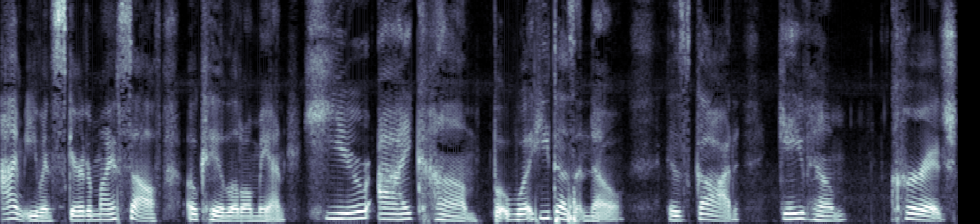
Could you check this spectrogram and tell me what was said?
I'm even scared of myself. Okay, little man, here I come. But what he doesn't know is God gave him courage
